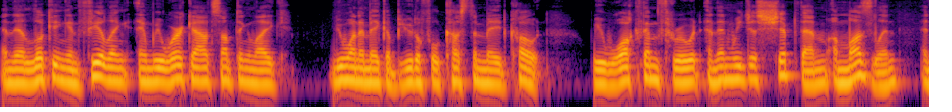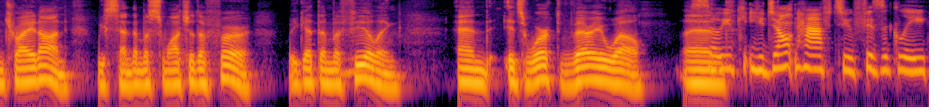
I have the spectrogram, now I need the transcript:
and they're looking and feeling, and we work out something like You want to make a beautiful custom made coat. We walk them through it, and then we just ship them a muslin and try it on. We send them a swatch of the fur. We get them a feeling, and it's worked very well. And so you you don't have to physically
